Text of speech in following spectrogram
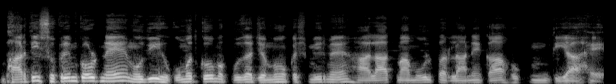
بھارتی سپریم کورٹ نے مودی حکومت کو مقبوضہ جموں و کشمیر میں حالات معمول پر لانے کا حکم دیا ہے۔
